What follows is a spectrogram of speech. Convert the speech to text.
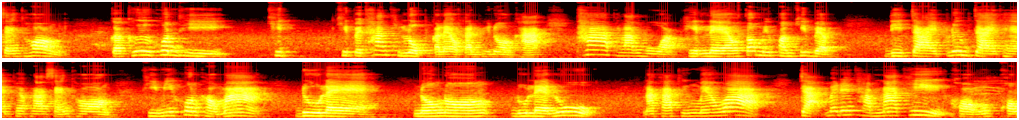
แสงทอง ก็คือคนที่คิดคิดไปทางที่ลบก็แล้วกันพี่น้องคะถ้าพลังบวกเห็นแล้วต้องมีความคิดแบบ ดีใจปลื้มใจแทนแพรพราแสงทอง ที่มีคนเขามาดูแลน้องๆดูแลลูกนะคะ ถึงแม้ว่าจะไม่ได้ทำหน้าที่ของของ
